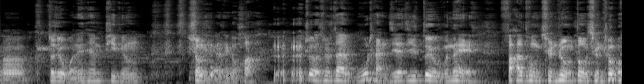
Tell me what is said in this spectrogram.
嗯，这就是我那天批评盛爷那个话，这是在无产阶级队伍内发动群众斗群众。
